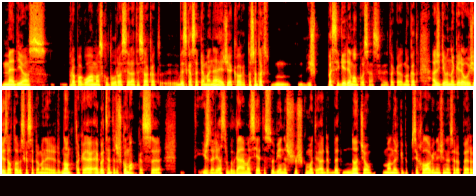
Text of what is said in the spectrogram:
medijos propaguojamos kultūros yra tiesiog, kad viskas apie mane ir žiūrėk, tu šiandien toks m, iš pasigirimo pusės, tokio, nu, kad aš gyvenu geriau už jūs, dėl to viskas apie mane ir, nu, tokio e, egocentriškumo, kas uh, iš dalies turbūt galima sėti su vienišiškumu, tai, ar, bet, nu, čia mano ir kaip psichologinės žinios yra per,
